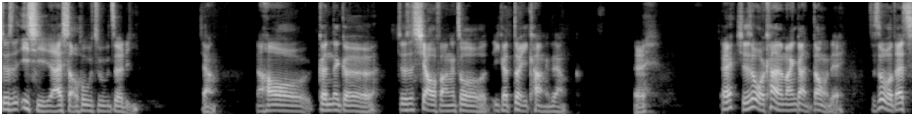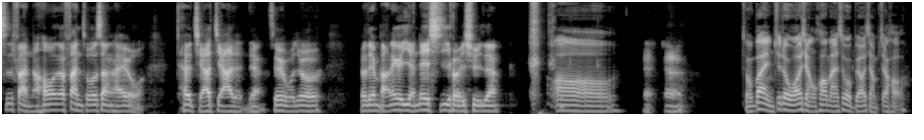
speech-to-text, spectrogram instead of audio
就是一起来守护住这里，这样，然后跟那个就是校方做一个对抗，这样。哎哎，其实我看了蛮感动的。只是我在吃饭，然后那饭桌上还有还有其他家人这样，所以我就有点把那个眼泪吸回去这样。哦，嗯嗯，怎么办？你觉得我要讲话吗？还是我不要讲比较好？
